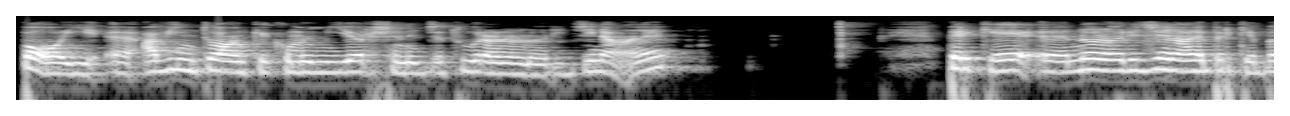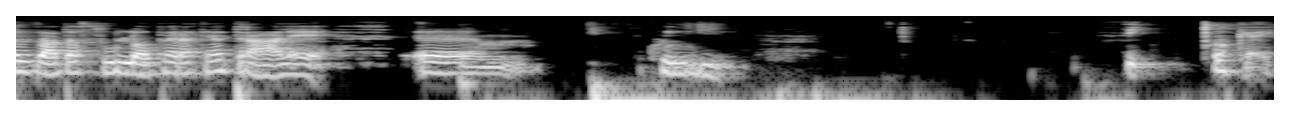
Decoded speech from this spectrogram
poi eh, ha vinto anche come miglior sceneggiatura non originale, perché eh, non originale perché è basata sull'opera teatrale, ehm, quindi sì, ok.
